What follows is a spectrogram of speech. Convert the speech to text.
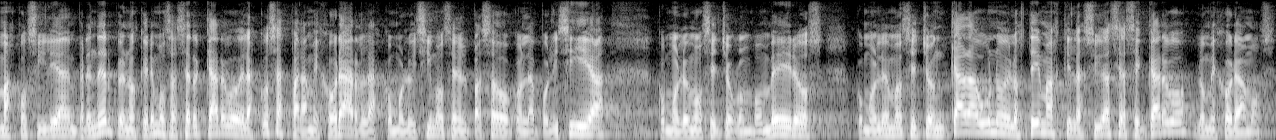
más posibilidad de emprender, pero nos queremos hacer cargo de las cosas para mejorarlas, como lo hicimos en el pasado con la policía, como lo hemos hecho con bomberos, como lo hemos hecho en cada uno de los temas que la ciudad se hace cargo, lo mejoramos.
